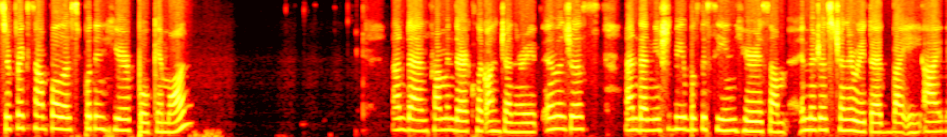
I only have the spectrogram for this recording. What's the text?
So for example, let's put in here Pokemon. And then from in there, click on generate images. And then you should be able to see in here some images generated by AI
